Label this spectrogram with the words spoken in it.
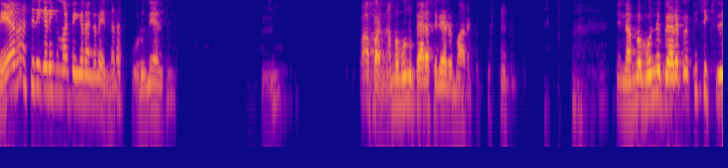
பேராசிரியர் கிடைக்க மாட்டேங்கிறாங்களே என்னடா கொடுமையா இருக்கு? ம்? பாப்பா நம்ம பொண்ணு பேராசிரியர் மாறட்டும் நம்ம பொண்ணு பேர பிசிக்ஸ்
